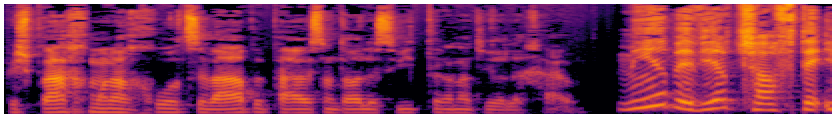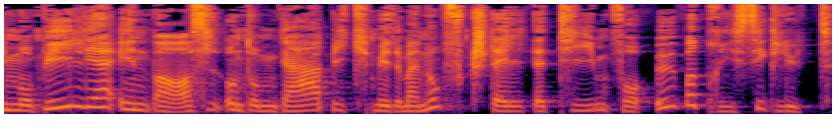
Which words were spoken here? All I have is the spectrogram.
besprechen wir nach kurzen Werbepause und alles weitere natürlich auch. Wir bewirtschaften Immobilien in Basel und Umgebung mit einem aufgestellten Team von über 30 Leuten.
